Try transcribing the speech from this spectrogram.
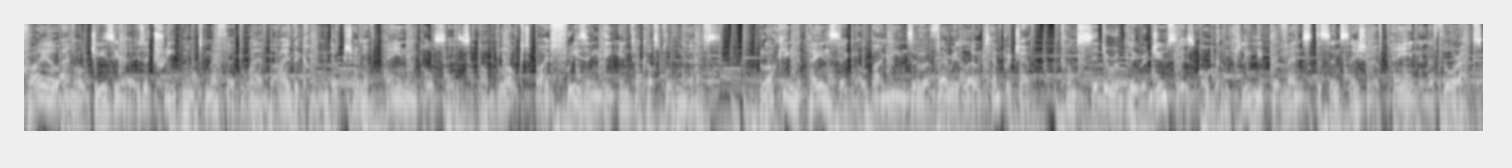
Cryoanalgesia is a treatment method whereby the conduction of pain impulses are blocked by freezing the intercostal nerves. Blocking the pain signal by means of a very low temperature considerably reduces or completely prevents the sensation of pain in the thorax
